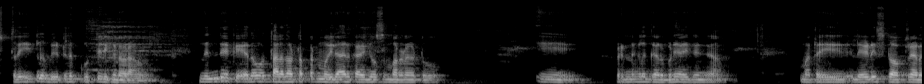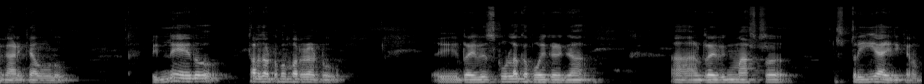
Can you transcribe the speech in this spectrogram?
സ്ത്രീകൾ വീട്ടിൽ കുത്തിരിക്കുന്നവരാണ്. നിന്റെയൊക്കെ ഏതോ തലതൊട്ടപ്പൻ മൊയിലാർ കഴിഞ്ഞ ദിവസം പറഞ്ഞു കേട്ടു. ഈ പെണ്ണുങ്ങൾ ഗർഭിണിയായി കഴിഞ്ഞാൽ മറ്റേ ഈ ലേഡീസ് ഡോക്ടറെയാണ് കാണിക്കാവുള്ളൂ. പിന്നെ ഏതോ തലതൊട്ടപ്പം പറഞ്ഞു കേട്ടു. ഈ ഡ്രൈവിംഗ് സ്കൂളിലൊക്കെ പോയി കഴിഞ്ഞാൽ ഡ്രൈവിംഗ് മാസ്റ്റർ സ്ത്രീ ആയിരിക്കണം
